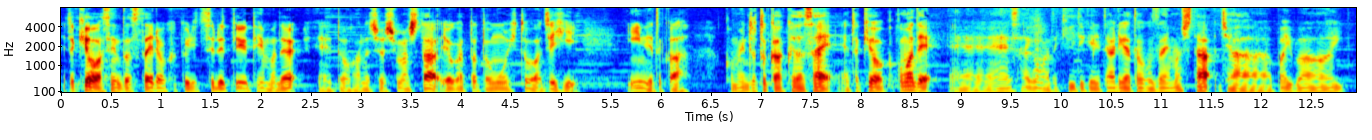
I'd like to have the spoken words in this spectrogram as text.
えっと、今日はセンタースタイルを確立するというテーマで、えっと、お話をしました。よかったと思う人はぜひ、いいねとか、コメントとかください。えっと、今日はここまで、えー、最後まで聞いてくれてありがとうございました。じゃあ、バイバイ。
